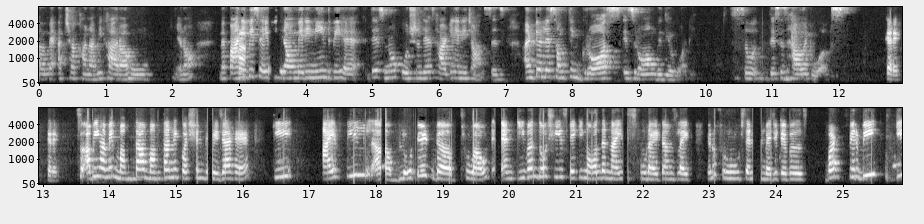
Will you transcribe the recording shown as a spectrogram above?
uh, मैं अच्छा खाना भी खा रहा हूँ यू नो मैं पानी हाँ. भी सही पी रहा हूँ मेरी नींद भी है there is no question there is hardly any chances until something gross is wrong with your body so this is how it works correct correct so अभी हमें ममता ममता ने क्वेश्चन भेजा है कि feel uh, bloated uh, throughout, and even though she is taking all the nice food items like you know fruits and vegetables, but फिर भी ये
